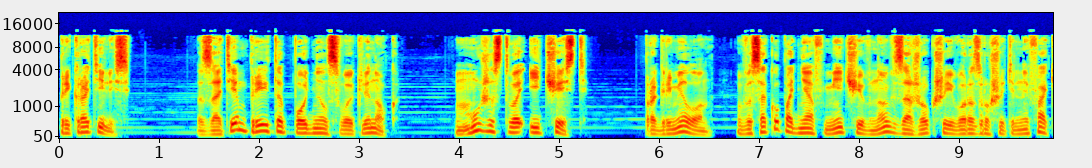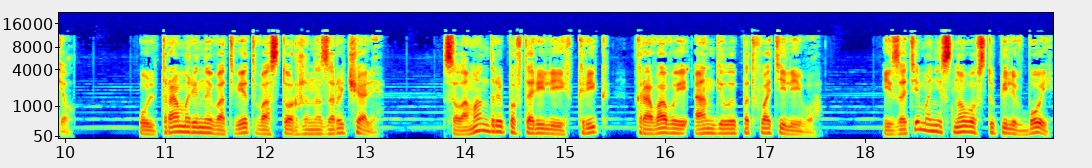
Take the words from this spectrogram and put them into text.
прекратились. Затем Прейта поднял свой клинок. «Мужество и честь!» Прогремел он, высоко подняв меч и вновь зажегший его разрушительный факел. Ультрамарины в ответ восторженно зарычали. Саламандры повторили их крик, кровавые ангелы подхватили его. И затем они снова вступили в бой,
